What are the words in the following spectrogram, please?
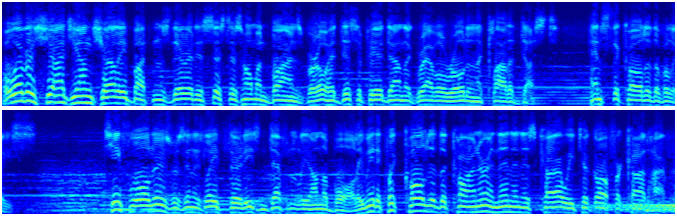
Whoever shot young Charlie Buttons there at his sister's home in Barnesboro had disappeared down the gravel road in a cloud of dust. Hence the call to the police. Chief Walters was in his late 30s and definitely on the ball. He made a quick call to the coroner, and then in his car we took off for Cod Harbor.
